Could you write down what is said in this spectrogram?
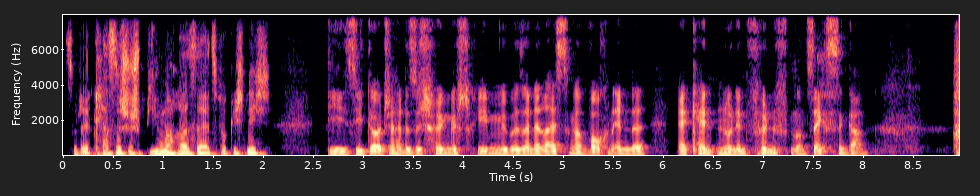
So der klassische Spielmacher ist er jetzt wirklich nicht. Die Süddeutsche hatte so schön geschrieben über seine Leistung am Wochenende. Er kennt nur den fünften und sechsten Gang.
